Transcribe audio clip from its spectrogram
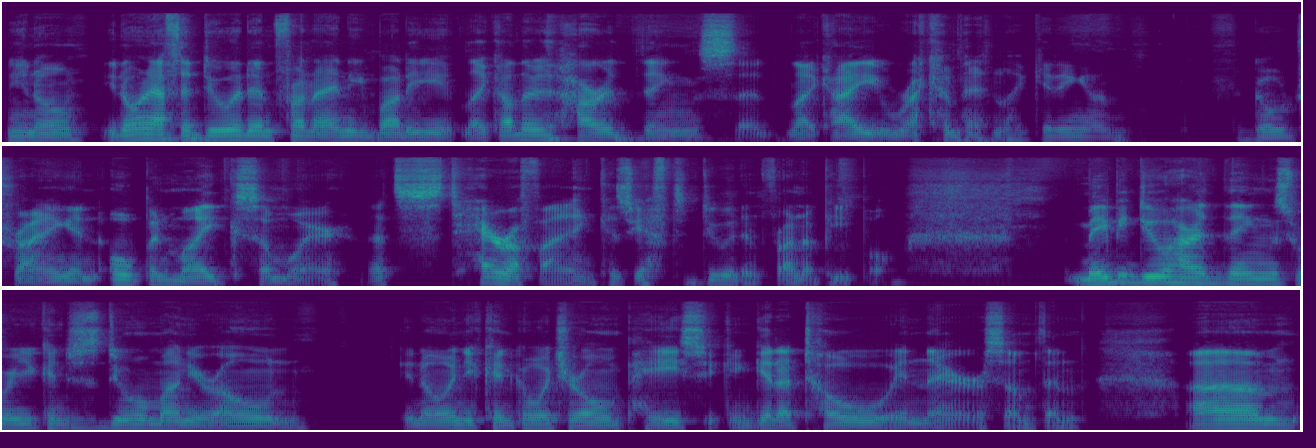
You know you don't have to do it in front of anybody like other hard things that like i recommend like getting on go trying an open mic somewhere. That's terrifying because you have to do it in front of people. Maybe do hard things where you can just do them on your own you know and you can go at your own pace you can get a toe in there or something. Um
